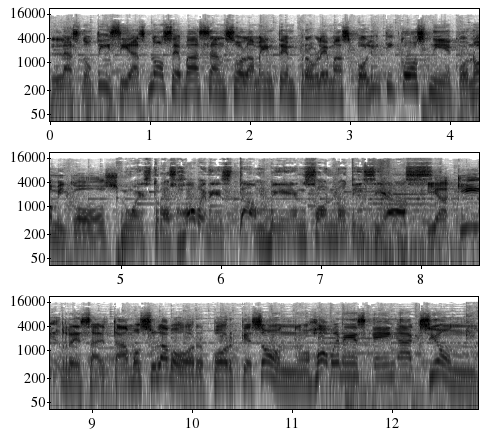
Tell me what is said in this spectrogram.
Las noticias no se basan solamente en problemas políticos ni económicos. Nuestros jóvenes también son noticias. Y aquí resaltamos su labor porque son jóvenes en acción.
